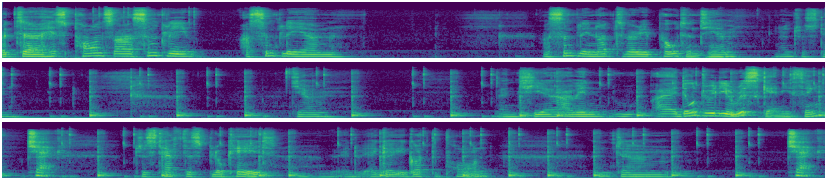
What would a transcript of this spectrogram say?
but uh, his pawns are simply are simply um, are simply not very potent here. Interesting. Yeah. And here, I mean, I don't really risk anything. Check. Just have this blockade. And I got- I got the pawn. And um, Check.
